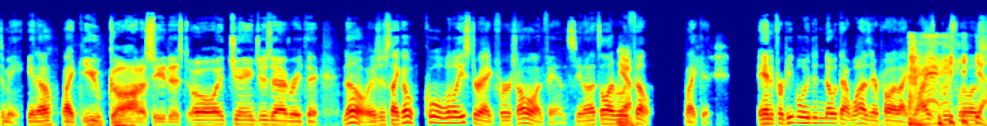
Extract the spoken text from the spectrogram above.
to me, you know? Like you gotta see this. Oh, it changes everything. No, it was just like, oh, cool little Easter egg for Shyamalan fans. You know, that's all I really Yeah. felt like it. And for people who didn't know what that was, they were probably like, "Why is Bruce Willis yeah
